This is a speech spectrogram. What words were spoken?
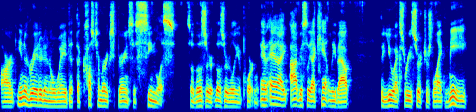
are integrated in a way that the customer experience is seamless. So those are those are really important. And and I obviously I can't leave out the UX researchers like me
